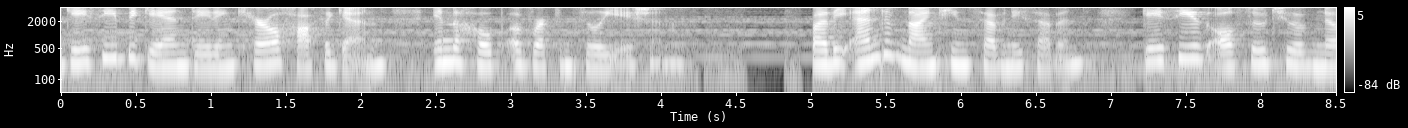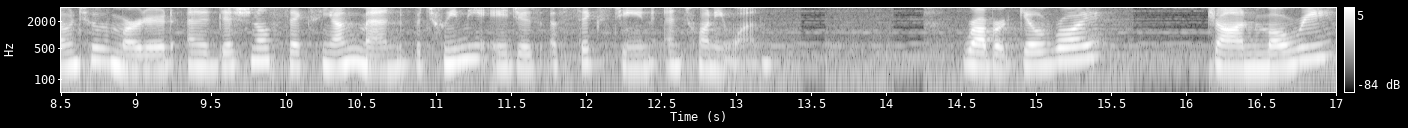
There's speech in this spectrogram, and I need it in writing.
Gacy began dating Carol Hoff again in the hope of reconciliation. By the end of 1977, Gacy is also to have known to have murdered an additional six young men between the ages of 16 and 21. Robert Gilroy, John Mowery,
